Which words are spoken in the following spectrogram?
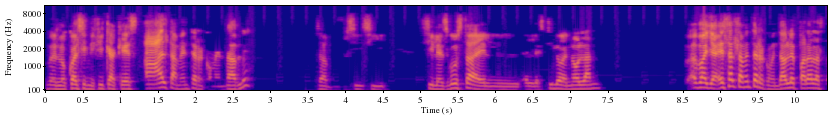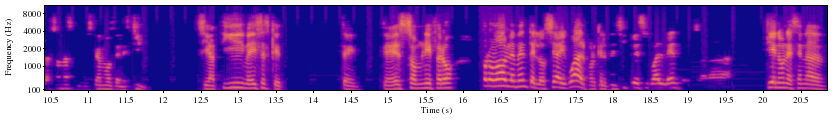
lo cual significa que es altamente recomendable. O sea, si, si, si les gusta el, el estilo de Nolan, ah, vaya, es altamente recomendable para las personas que gustemos del estilo. Si a ti me dices que te, es somnífero, probablemente lo sea igual, porque el principio es igual lento. O sea, tiene una escena,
